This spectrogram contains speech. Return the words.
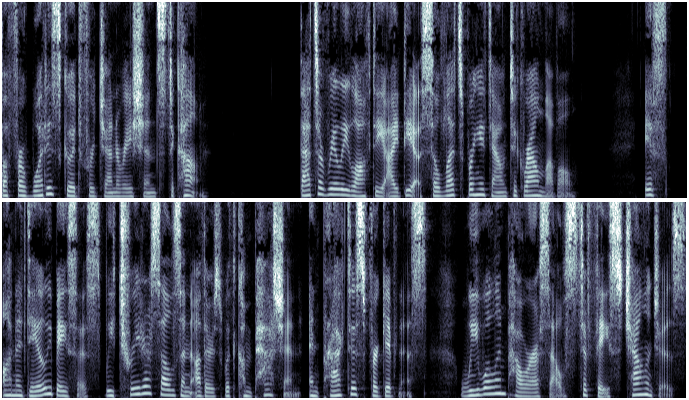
but for what is good for generations to come. That's a really lofty idea, so let's bring it down to ground level. If on a daily basis we treat ourselves and others with compassion and practice forgiveness, we will empower ourselves to face challenges.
